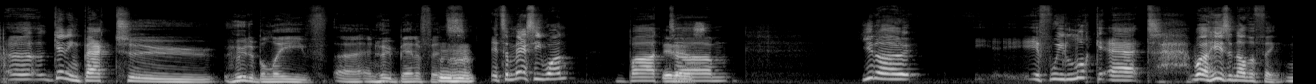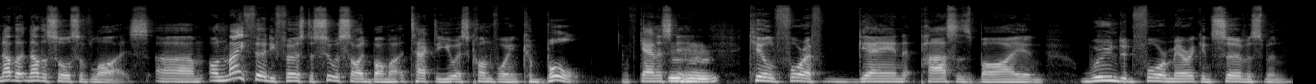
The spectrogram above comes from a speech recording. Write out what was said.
uh, getting back to who to believe uh, and who benefits, mm-hmm. it's a messy one, but um, you know, if we look at well, here's another thing, another another source of lies. Um, on May 31st, a suicide bomber attacked a U.S. convoy in Kabul, Afghanistan, mm-hmm. killed four Afghan passers-by and wounded four American servicemen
